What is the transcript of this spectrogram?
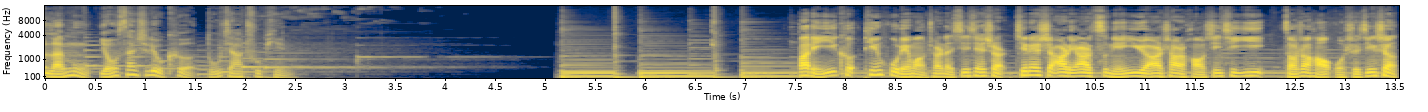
本栏目由三十六氪独家出品。八点一刻，听互联网圈的新鲜事儿。今天是二零二四年一月二十二号，星期一，早上好，我是金盛。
